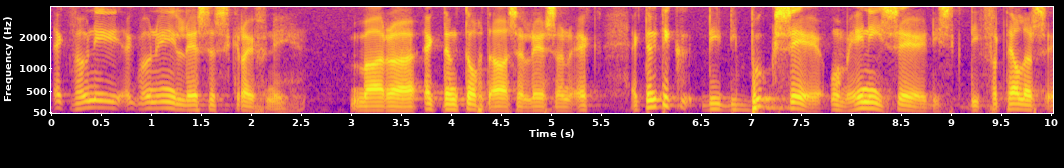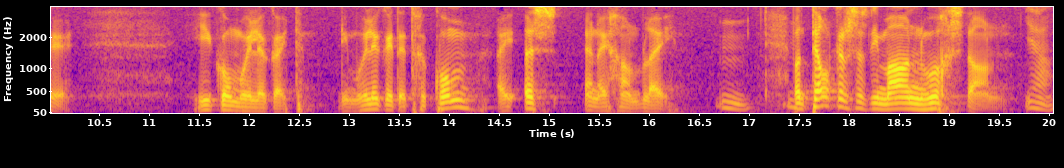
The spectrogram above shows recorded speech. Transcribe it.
ek wou nie ek wou nie lesse skryf nie. Maar uh, ek dink tog daar's 'n les en ek ek dink die die die boek sê om Henny sê die die verteller sê hier kom moeilikheid. Die moeilikheid het gekom, hy is en hy gaan bly. Mm. Want telkens as die maan hoog staan, Ja.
